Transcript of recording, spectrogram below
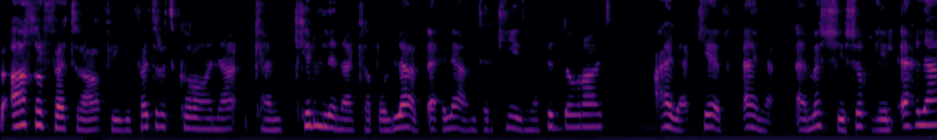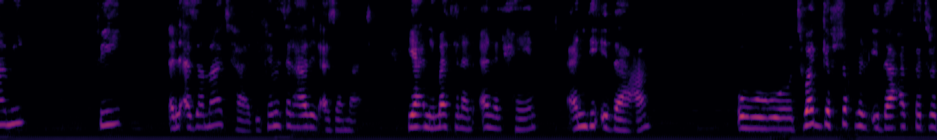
بآخر فترة في فترة كورونا كان كلنا كطلاب إعلام تركيزنا في الدورات على كيف أنا أمشي شغلي الإعلامي في الأزمات هذه في مثل هذه الأزمات. يعني مثلا أنا الحين عندي إذاعة وتوقف شغل الإذاعة بفترة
